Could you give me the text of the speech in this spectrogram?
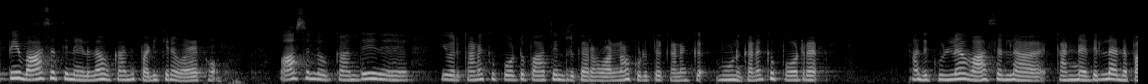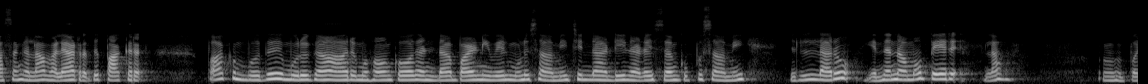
எப்பயும் வாசத்தினையில் தான் உட்காந்து படிக்கிற வழக்கம். வாசலில் உட்காந்து இவர் கணக்கு போட்டு பார்த்துட்டுருக்கார் அவன் அண்ணா கொடுத்த கணக்கு. மூணு கணக்கு போடுறார். அதுக்குள்ளே வாசலில் கண்ணெதிரில் அந்த பசங்கள்லாம் விளையாடுறது பார்க்குறேன் பார்க்கும்போது முருகன் ஆறுமுகம் கோதண்டம் பழனிவேல் முனுசாமி சின்னாண்டி நடேசன் குப்புசாமி எல்லாரும் என்னென்னமோ பேர். எல்லாம் இப்போ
